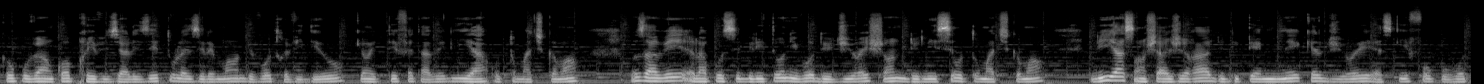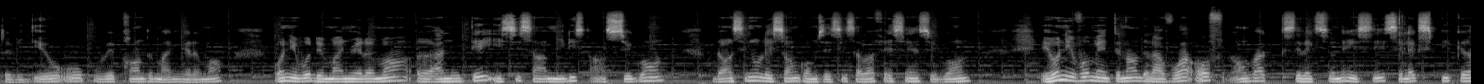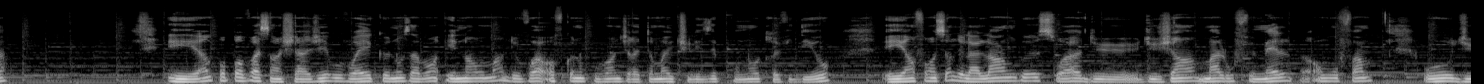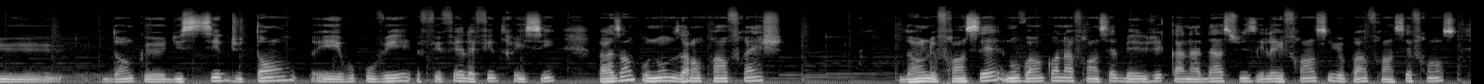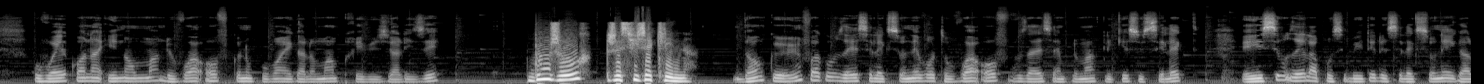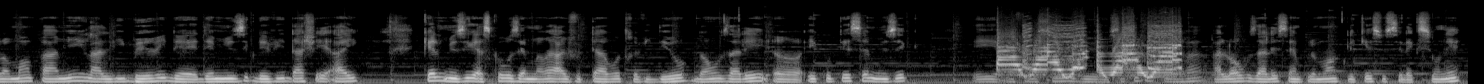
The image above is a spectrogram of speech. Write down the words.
que vous pouvez encore prévisualiser tous les éléments de votre vidéo qui ont été faits avec l'IA automatiquement. Vous avez la possibilité au niveau de duration de laisser automatiquement. L'IA s'en chargera de déterminer quelle durée est-ce qu'il faut pour votre vidéo ou vous pouvez prendre manuellement. Au niveau de manuellement, euh, à noter ici c'est en millissecondes en secondes. Donc si nous laissons comme ceci, ça va faire 5 secondes. Et au niveau maintenant de la voix off, on va sélectionner ici Select Speaker et un pop-up va s'en charger. Vous voyez que nous avons énormément de voix off que nous pouvons directement utiliser pour notre vidéo. Et en fonction de la langue, soit du, du genre mâle ou femelle, homme ou femme, ou du, donc euh, du style du ton et vous pouvez faire les filtres ici par exemple pour nous nous allons prendre French dans le français nous voyons qu'on a français Belgique Canada Suisse et France je prends français France vous voyez qu'on a énormément de voix off que nous pouvons également prévisualiser. Bonjour, je suis Jacqueline. Donc, euh, une fois que vous avez sélectionné votre voix off, vous allez simplement cliquer sur Select. Et ici, vous avez la possibilité de sélectionner également parmi la librairie des, musiques de Vidash AI. Quelle musique est-ce que vous aimeriez ajouter à votre vidéo? Donc, vous allez euh, écouter ces musiques alors vous allez simplement cliquer sur sélectionner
